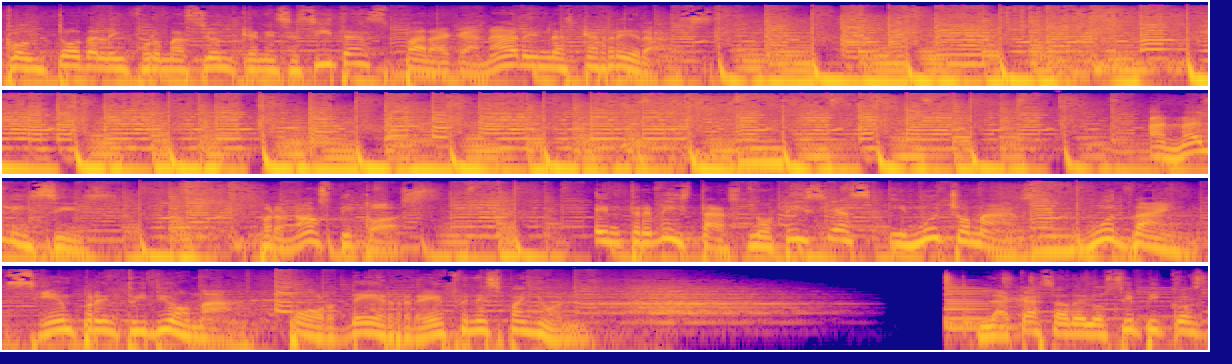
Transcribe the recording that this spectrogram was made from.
con toda la información que necesitas para ganar en las carreras. Análisis, pronósticos, entrevistas, noticias y mucho más. Woodbine, siempre en tu idioma, por DRF en español. La Casa de los Hípicos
